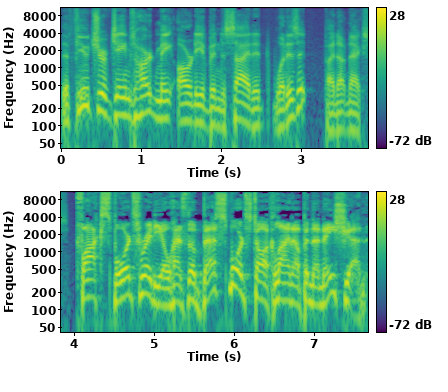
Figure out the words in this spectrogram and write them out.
The future of James Harden may already have been decided. What is it? Find out next. Fox Sports Radio has the best sports talk lineup in the nation.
